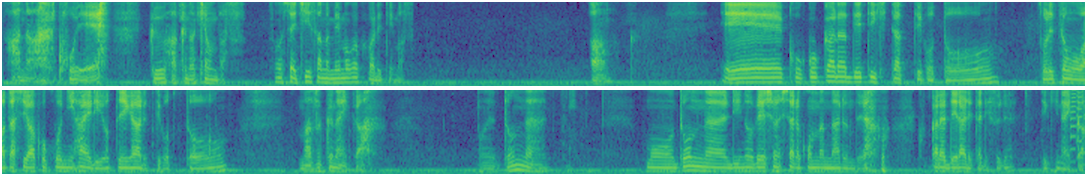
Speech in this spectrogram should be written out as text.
花。怖え。空白のキャンバス。その下に小さなメモが書かれています。あん。えー、ここから出てきたってこと？それとも私はここに入る予定があるってこと？まずくないか。どんな、もうどんなリノベーションしたらこんなになるんだよ。こっから出られたりする？できないか。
